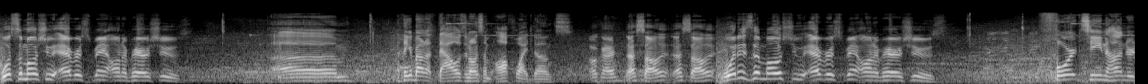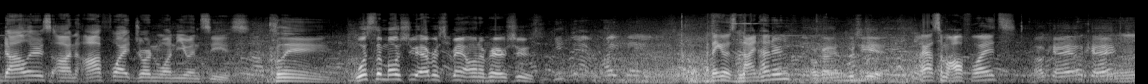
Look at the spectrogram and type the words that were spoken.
What's the most you ever spent on a pair of shoes? Um, I think about a thousand on some off-white dunks. Okay, that's solid. That's solid. What is the most you ever spent on a pair of shoes? $1,400 on Off-White Jordan 1 UNCs. Clean. What's the most you ever spent on a pair of shoes? I think it was 900. Okay, What'd you get? I got some off whites. Okay, okay. Mm-hmm.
